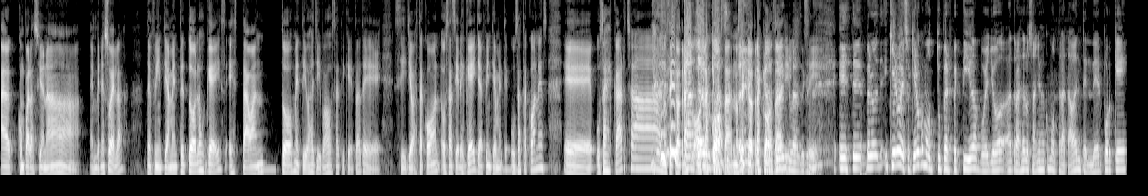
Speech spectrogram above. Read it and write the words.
A comparación a en Venezuela, definitivamente todos los gays estaban todos metidos allí bajo esa etiqueta de si llevas tacón, o sea, si eres gay, ya definitivamente usas tacones, eh, usas escarcha, no sé qué otras, otras cosas, clásico. no sé qué otras Escarcha cosas allí. Sí. Este, pero quiero eso, quiero como tu perspectiva, porque yo a través de los años he como tratado de entender por qué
